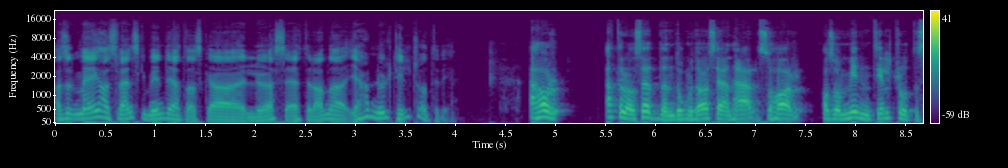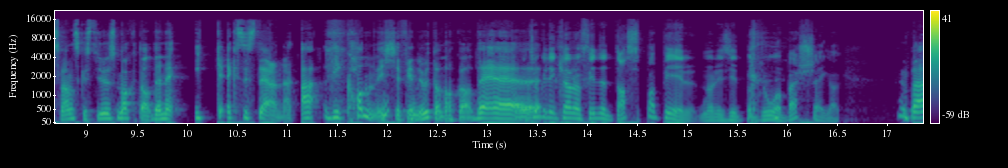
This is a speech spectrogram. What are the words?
Altså Med en gang svenske myndigheter skal løse et eller annet Jeg har null tiltro til de. jeg har, etter å ha sett den dokumentarserien her, så har altså min tiltro til svenske styresmakter den er ikke-eksisterende. De kan ikke finne ut av noe. Det Jeg tror er, ikke de klarer å finne dasspapir når de sitter på do og bæsjer engang. nei,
